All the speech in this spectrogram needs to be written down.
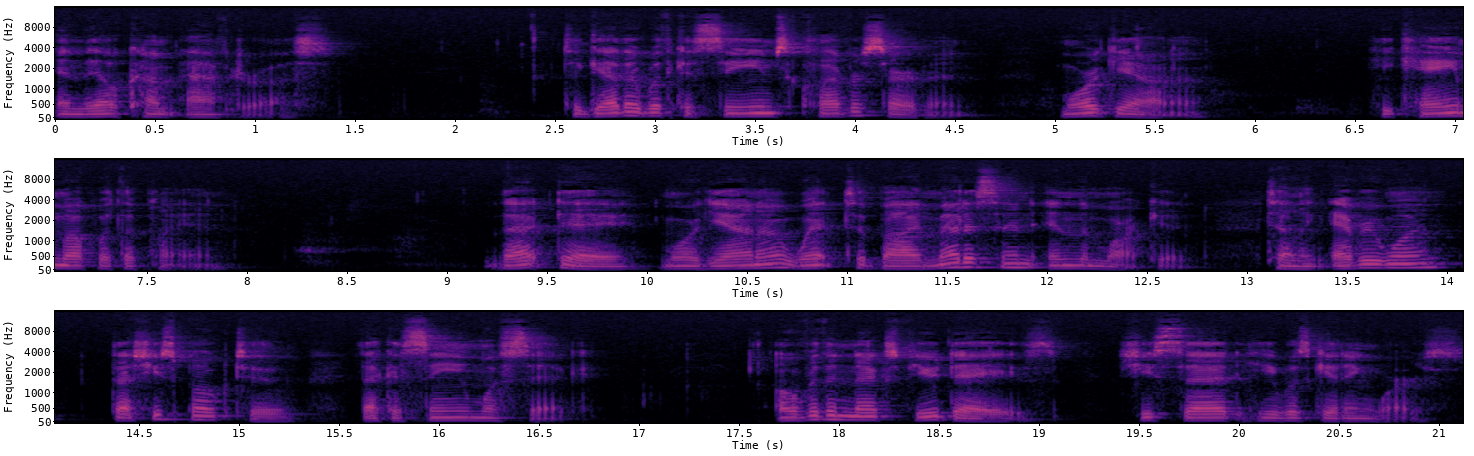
and they'll come after us. Together with Cassim's clever servant, Morgiana, he came up with a plan. That day, Morgiana went to buy medicine in the market, telling everyone that she spoke to that Cassim was sick. Over the next few days, she said he was getting worse.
